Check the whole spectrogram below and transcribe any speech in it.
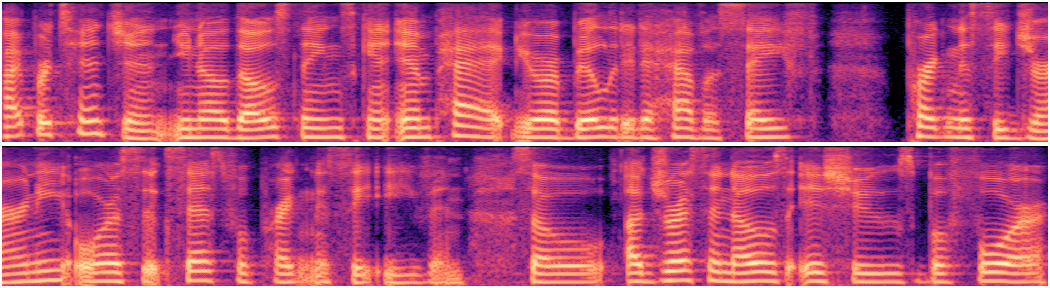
hypertension, you know, those things can impact your ability to have a safe pregnancy journey or a successful pregnancy, even. So, addressing those issues before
